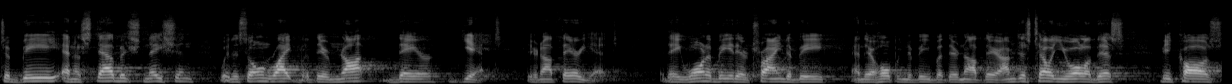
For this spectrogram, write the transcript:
to be an established nation with its own right, but they're not there yet. They're not there yet. They want to be, they're trying to be, and they're hoping to be, but they're not there. I'm just telling you all of this because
